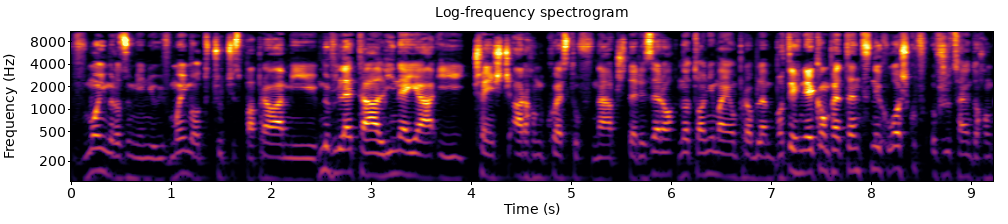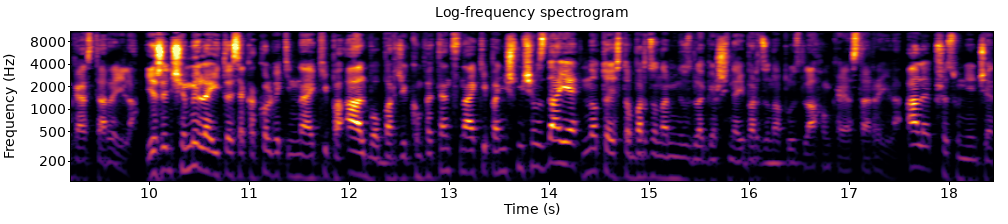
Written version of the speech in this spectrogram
w moim rozumieniu i w moim odczuciu spaprała mi Nuvileta, Lineya i część Archon Questów na 4.0, no to oni mają problem, bo tych niekompetentnych łośków wrzucają do Honkai Star Raila. Jeżeli się mylę i to jest jakakolwiek inna ekipa, albo bardziej kompetentna ekipa niż mi się zdaje, no to jest to bardzo na minus dla Genshina i bardzo na plus dla Honkai Star Raila. Ale przesunięcie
